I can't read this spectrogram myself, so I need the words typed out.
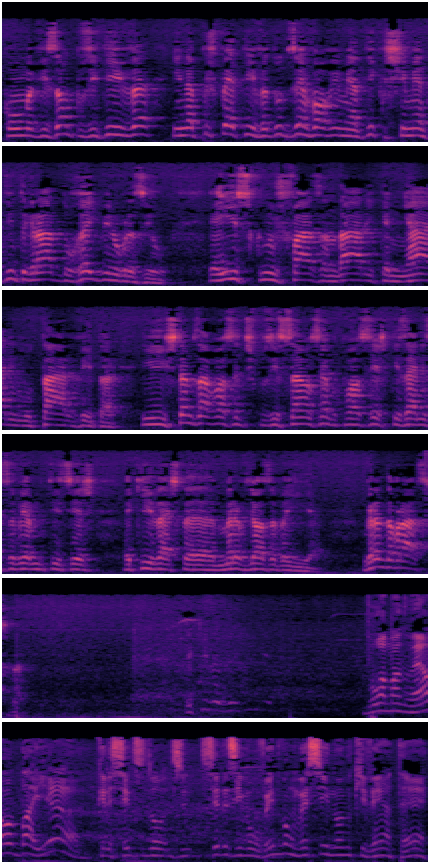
com uma visão positiva e na perspectiva do desenvolvimento e crescimento integrado do rugby no Brasil. É isso que nos faz andar e caminhar e lutar, Vitor. E estamos à vossa disposição sempre que vocês quiserem saber notícias aqui desta maravilhosa Bahia. Um grande abraço. Boa, Manuel. Bahia crescendo, se desenvolvendo. Vamos ver se no ano que vem até,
